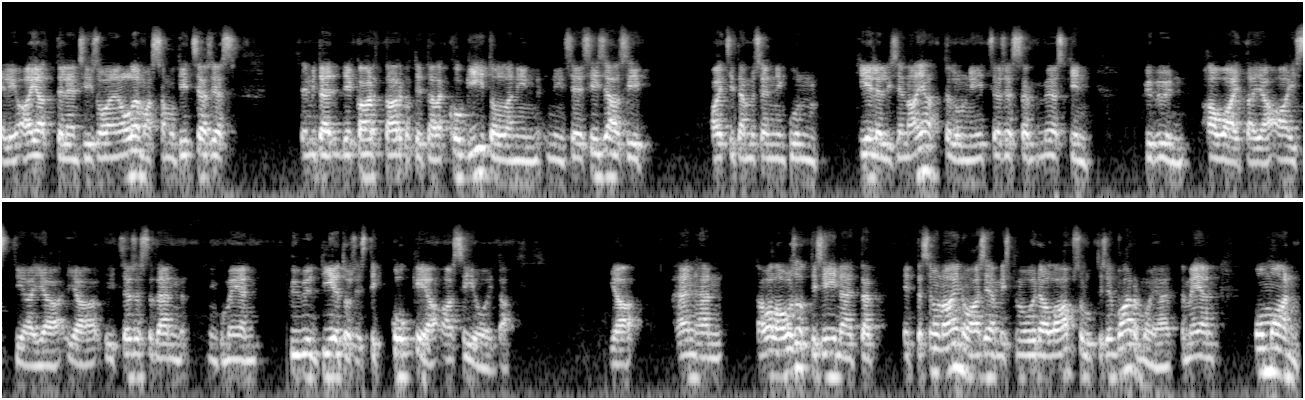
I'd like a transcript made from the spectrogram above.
eli ajattelen, siis olen olemassa, mutta itse asiassa se, mitä Descartes tarkoitti tällä cogitolla, niin, niin se sisälsi paitsi tämmöisen niin kuin kielellisen ajattelun, niin itse asiassa myöskin kyvyn havaita ja aistia ja, ja itse asiassa tämän niin kuin meidän kyvyn tietoisesti kokea asioita – ja hän tavallaan osoitti siinä, että, että se on ainoa asia, mistä me voidaan olla absoluuttisen varmoja, että meidän oman,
